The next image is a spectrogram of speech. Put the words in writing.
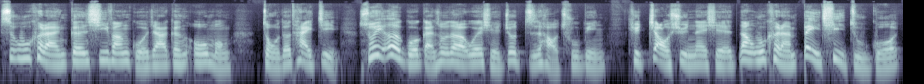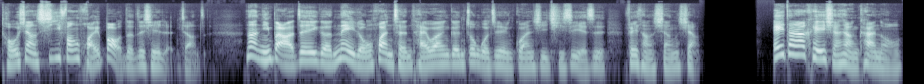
是乌克兰跟西方国家跟欧盟走得太近，所以俄国感受到了威胁，就只好出兵去教训那些让乌克兰背弃祖国、投向西方怀抱的这些人。这样子，那你把这一个内容换成台湾跟中国之间的关系，其实也是非常相像。诶，大家可以想想看哦，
